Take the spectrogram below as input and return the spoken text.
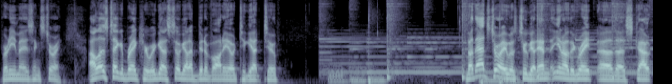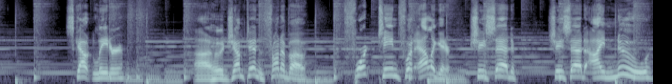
Pretty amazing story. Uh, let's take a break here. We got still got a bit of audio to get to. But that story was too good. And you know, the great uh, the scout scout leader uh, who jumped in front of a 14 foot alligator. She said, she said, I knew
